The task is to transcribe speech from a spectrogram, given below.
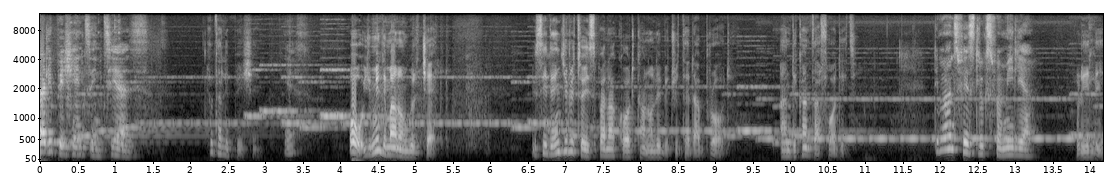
Elderly patient in tears? Elderly patient? Yes. Oh, you mean the man on wheelchair? You see, the injury to his spinal cord can only be treated abroad, and they can't afford it. The man's face looks familiar. Really?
